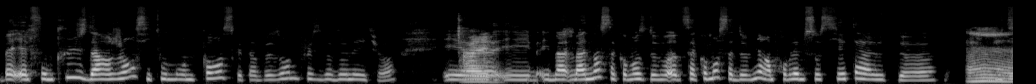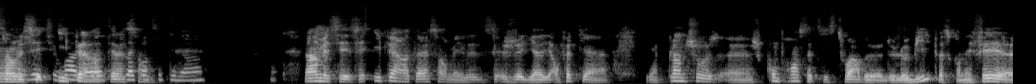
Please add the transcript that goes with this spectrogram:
ben, elles font plus d'argent si tout le monde pense que tu as besoin de plus de données, tu vois. Et, ouais. euh, et, et maintenant, ça commence, de, ça commence à devenir un problème sociétal de Mmh, non, mais c'est vois, hyper la intéressant. quantité. Non, mais c'est hyper intéressant. Mais en fait, il y a, plein de choses. Euh, je comprends cette histoire de, lobby parce qu'en effet, euh,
